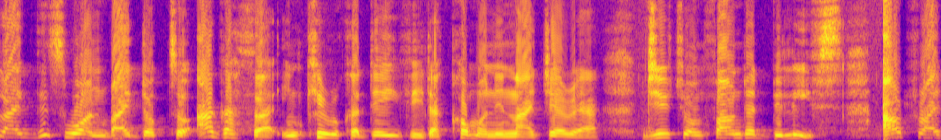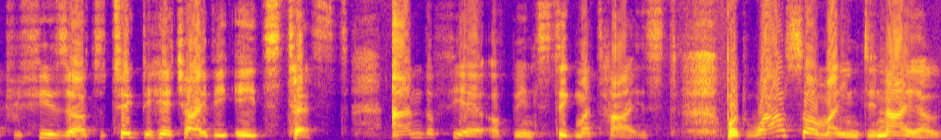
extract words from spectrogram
Like this one by Dr. Agatha Nkiruka David are common in Nigeria due to unfounded beliefs, outright refusal to take the HIV AIDS test, and the fear of being stigmatized. But while some are in denial,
